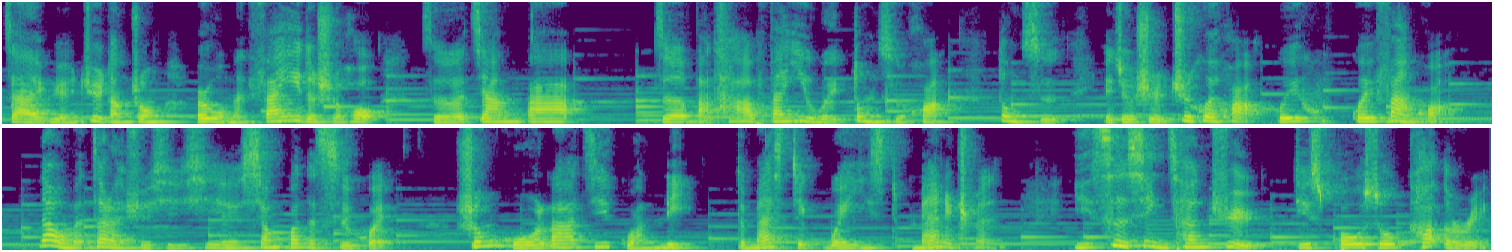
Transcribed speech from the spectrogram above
在原句当中，而我们翻译的时候则将把则把它翻译为动词化，动词也就是智慧化、规规范化。那我们再来学习一些相关的词汇：生活垃圾管理 （domestic waste management）、一次性餐具 （disposal cutlery）。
